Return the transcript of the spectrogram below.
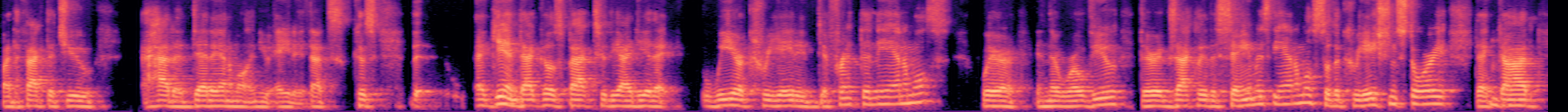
by the fact that you had a dead animal and you ate it. That's because, again, that goes back to the idea that we are created different than the animals, where in their worldview, they're exactly the same as the animals. So the creation story that mm-hmm. God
